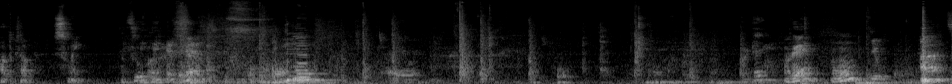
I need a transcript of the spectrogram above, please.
Hot Club Swing. Super. okay. Okay? Mhm. Jo. Eins,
